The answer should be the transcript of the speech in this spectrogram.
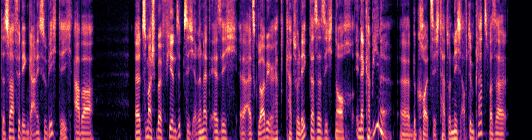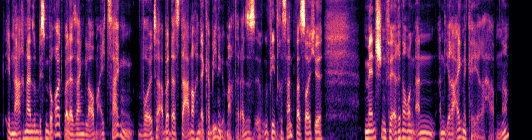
Das war für den gar nicht so wichtig, aber äh, zum Beispiel bei 74 erinnert er sich äh, als gläubiger Katholik, dass er sich noch in der Kabine äh, bekreuzigt hat und nicht auf dem Platz, was er im Nachhinein so ein bisschen bereut, weil er seinen Glauben eigentlich zeigen wollte, aber das da noch in der Kabine gemacht hat. Also es ist irgendwie interessant, was solche Menschen für Erinnerungen an, an ihre eigene Karriere haben. Ne?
